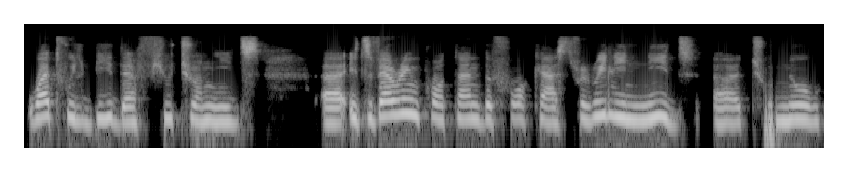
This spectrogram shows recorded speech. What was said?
what will be their future needs. Uh, it's very important, the forecast, we really need uh, to know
